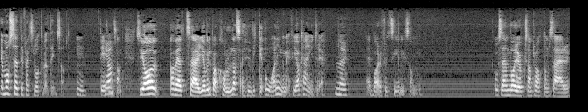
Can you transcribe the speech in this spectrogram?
Jag måste säga att det faktiskt låter väldigt intressant. Mm, det är Ja. intressant. Så jag har velat så här, jag vill bara kolla så här, hur, vilken ordning de är för jag kan ju inte det. Nej. Eh, Bara för att se liksom. Och sen var det också han pratade om så här.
